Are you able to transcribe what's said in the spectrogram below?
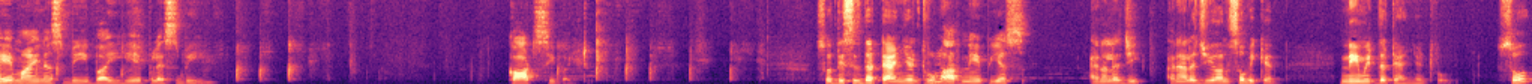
a minus b by a plus b cot c by 2. So, this is the tangent rule or Napier's analogy analogy also we can name it the tangent rule. So,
